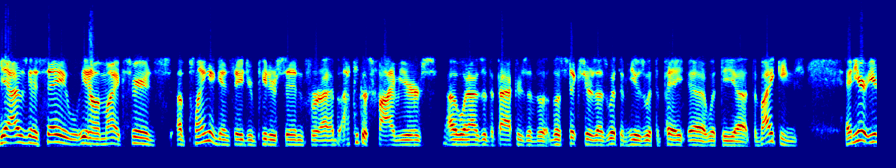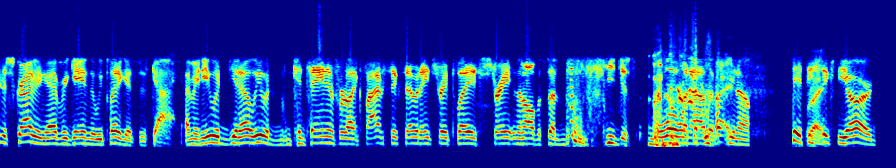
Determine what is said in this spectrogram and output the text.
Yeah, I was going to say, you know, in my experience of playing against Adrian Peterson for, I think it was five years uh, when I was with the Packers. Of the, those six years I was with him, he was with the pay uh, with the uh, the Vikings. And you're you're describing every game that we played against this guy. I mean, he would, you know, we would contain him for like five, six, seven, eight straight plays straight, and then all of a sudden, he just blowing out of, right. you know, 50, right. 60 yards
